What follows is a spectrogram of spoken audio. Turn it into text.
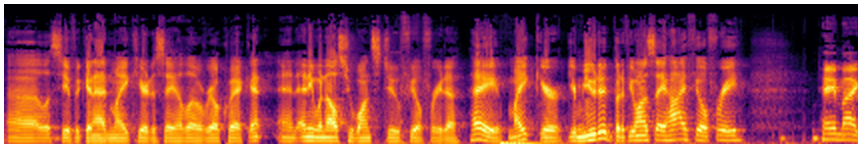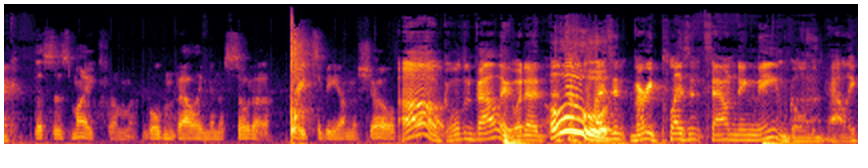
Uh, let's see if we can add Mike here to say hello real quick, and, and anyone else who wants to, feel free to. Hey, Mike, you're you're muted, but if you want to say hi, feel free. Hey, Mike. This is Mike from Golden Valley, Minnesota. Great to be on the show. Oh, Golden Valley. What a, that's a Ooh. pleasant, very pleasant sounding name, Golden Valley.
